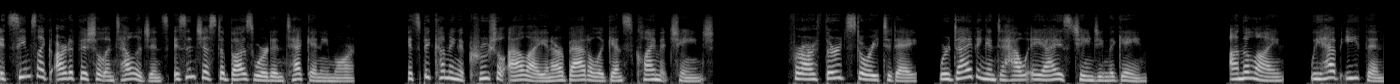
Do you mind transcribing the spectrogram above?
It seems like artificial intelligence isn't just a buzzword in tech anymore. It's becoming a crucial ally in our battle against climate change. For our third story today, we're diving into how AI is changing the game. On the line, we have Ethan,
